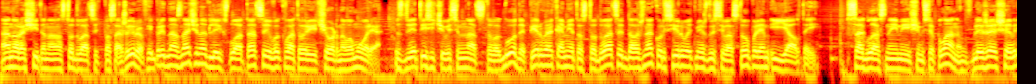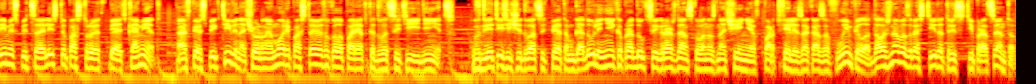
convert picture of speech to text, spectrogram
Оно рассчитано на 120 пассажиров и предназначено для эксплуатации в акватории Черного моря. С 2018 года первая комета-120 должна курсировать между Севастополем и Ялтой. Согласно имеющимся планам, в ближайшее время специалисты построят 5 комет, а в перспективе на Черное море поставят около порядка 20 единиц. В 2025 году линейка продукции гражданского назначения в портфеле заказов Вымпела должна возрасти до 30%.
